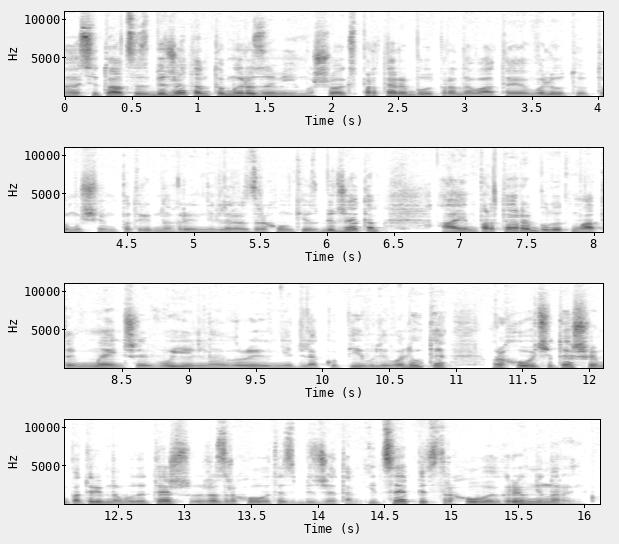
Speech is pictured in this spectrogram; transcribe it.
е, ситуації з бюджетом, то ми розуміємо, що експортери будуть продавати валюту, тому що їм потрібна гривні для розрахунків з бюджетом, а імпортери будуть мати менше вугільної гривні для купівлі валюти, враховуючи те, що їм потрібно буде теж розраховувати з бюджетом. І це підстраховує гривню на ринку.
